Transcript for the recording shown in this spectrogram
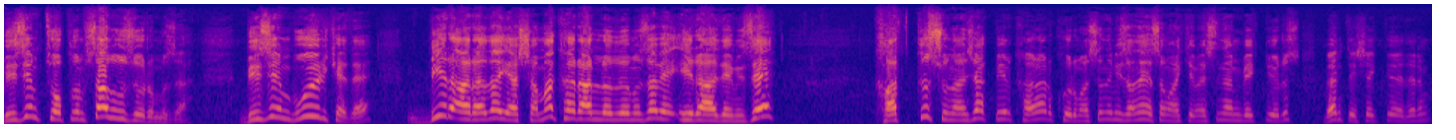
bizim toplumsal huzurumuza, bizim bu ülkede bir arada yaşama kararlılığımıza ve irademize katkı sunacak bir karar kurmasını biz Anayasa Mahkemesi'nden bekliyoruz. Ben teşekkür ederim.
